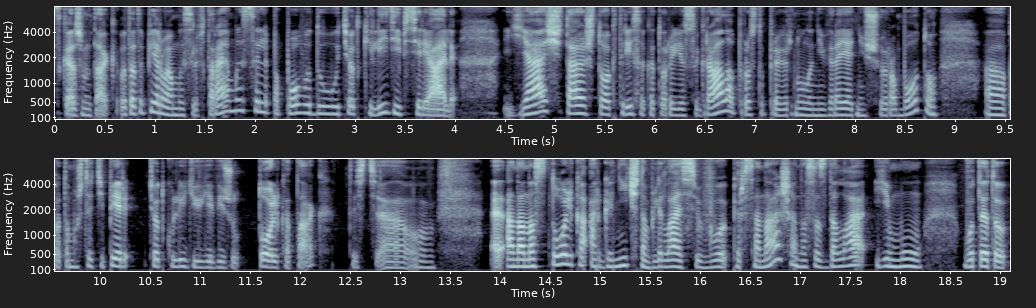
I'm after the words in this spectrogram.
скажем так. Вот это первая мысль. Вторая мысль по поводу тетки Лидии в сериале. Я считаю, что актриса, которая ее сыграла, просто провернула невероятнейшую работу, а, потому что теперь тетку Лидию я вижу только так. То есть а, э, она настолько органично влилась в персонаж, она создала ему вот эту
